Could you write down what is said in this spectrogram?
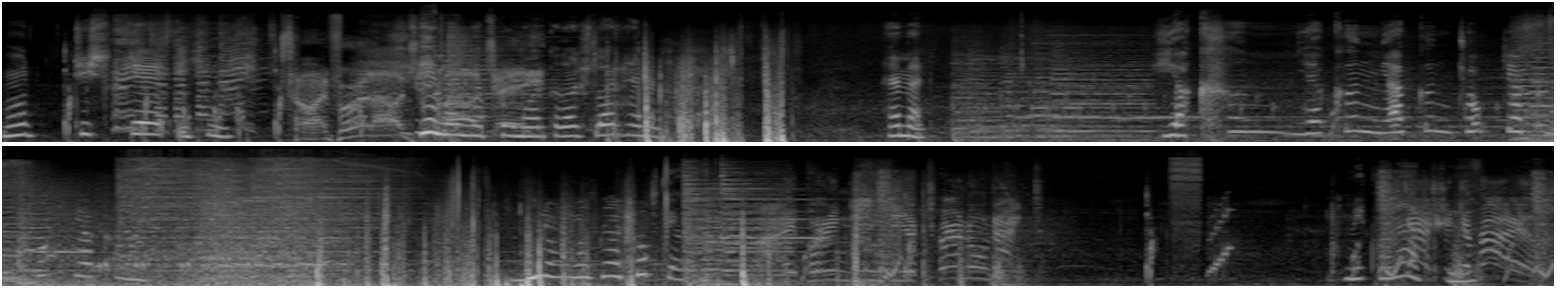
Mortis'te. Time for an argy Hemen yapalım arkadaşlar hemen. Hemen. Yakın, yakın, yakın, çok yakın, çok yakın. Yine olmasına çok yakın. I bring you the eternal fire.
